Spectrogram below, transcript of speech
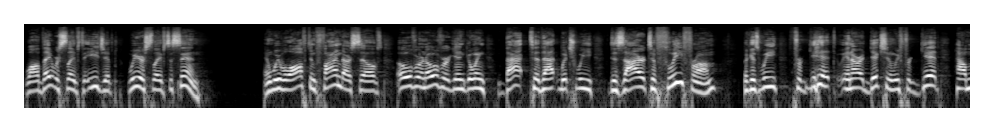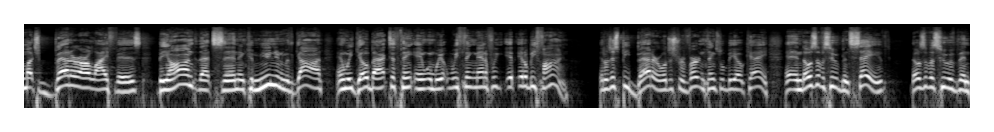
While they were slaves to Egypt, we are slaves to sin. And we will often find ourselves over and over again going back to that which we desire to flee from because we forget in our addiction, we forget how much better our life is beyond that sin and communion with God, and we go back to think, and we, we think, man, if we, it, it'll be fine. It'll just be better. We'll just revert and things will be okay. And those of us who have been saved, those of us who have been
